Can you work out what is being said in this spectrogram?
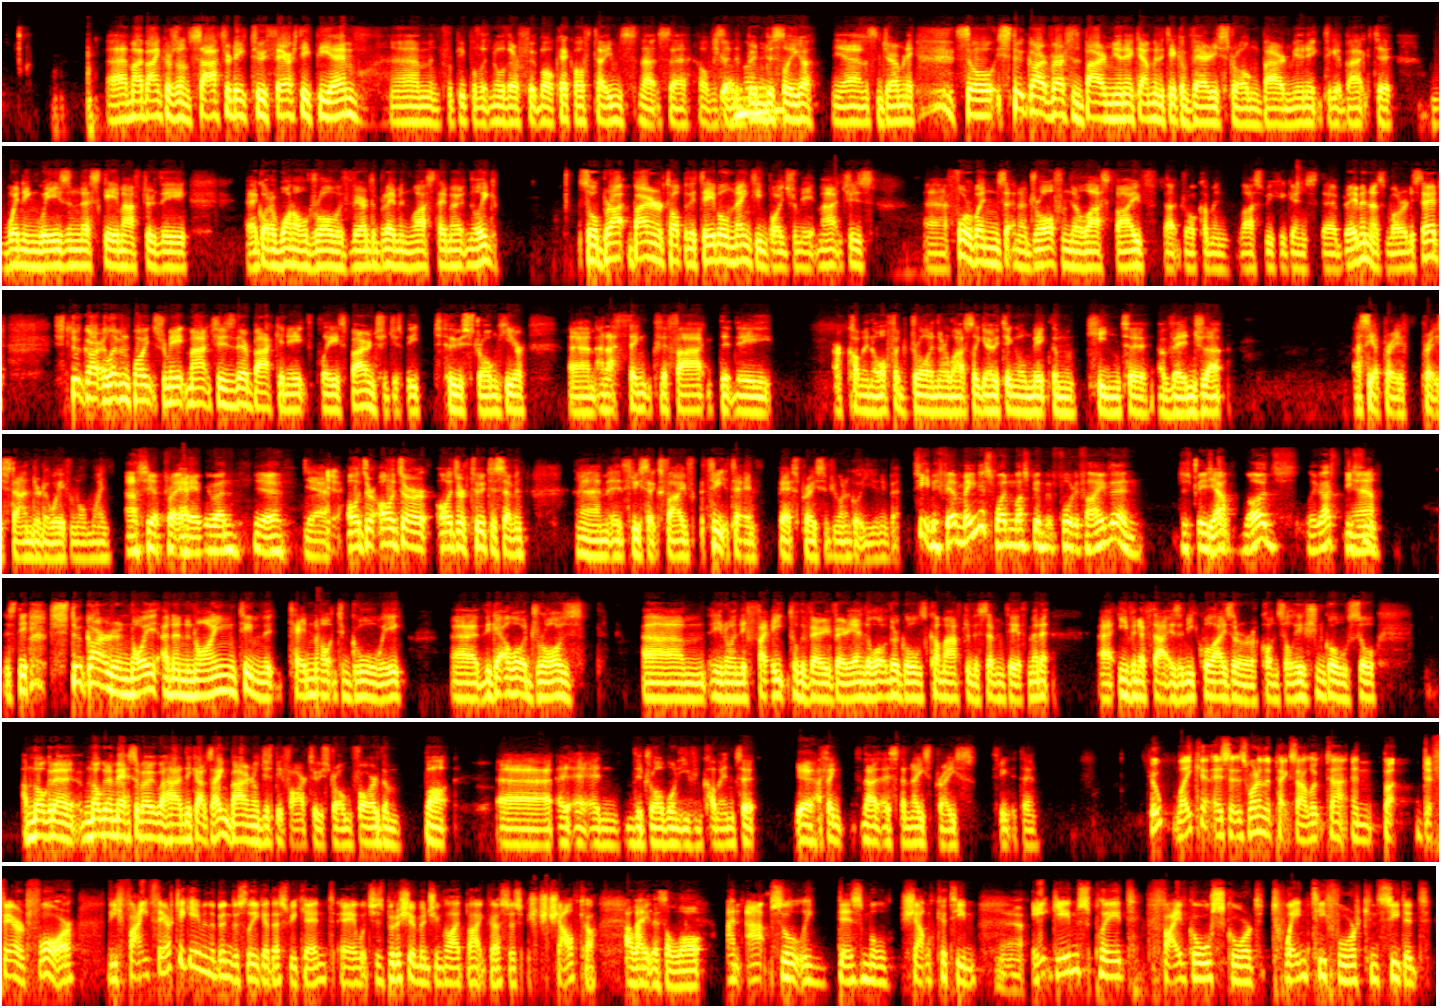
uh, my banker's on Saturday, two thirty PM. Um, and for people that know their football kickoff times, that's uh, obviously Germany. the Bundesliga. Yeah, that's in Germany. So Stuttgart versus Bayern Munich. I'm going to take a very strong Bayern Munich to get back to winning ways in this game after they uh, got a one-all draw with Werder Bremen last time out in the league. So Bra- Bayern are top of the table, 19 points from eight matches, uh, four wins and a draw from their last five. That draw coming last week against uh, Bremen, as I've already said. Stuttgart, 11 points from eight matches. They're back in eighth place. Bayern should just be too strong here. Um, and I think the fact that they are coming off a draw in their last league outing will make them keen to avenge that. I see a pretty pretty standard away from home win. I see a pretty Yeah. heavy one. Yeah. Yeah. Yeah. Odds are odds are odds are two to seven. Um, at three six five, three to ten, best price if you want to go to Unibet. See, to be fair, minus one must be about 45 then, just based Yeah. on odds. Like, that's decent. Yeah. It's the Stuttgart are annoy, an annoying team that tend not to go away. Uh, they get a lot of draws, um, you know, and they fight till the very, very end. A lot of their goals come after the 70th minute, uh, even if that is an equaliser or a consolation goal. So I'm not gonna, I'm not gonna mess about with handicaps. I think Bayern will just be far too strong for them, but uh, and, and the draw won't even come into it. Yeah. I think that it's a nice price, three to ten. Cool, like it. It's, it's one of the picks I looked at, and but deferred for the 5:30 game in the Bundesliga this weekend, uh, which is Borussia Mönchengladbach versus Schalke, I like I- this a lot. an absolutely dismal Schalke team. Yeah. Eight games played, five goals scored, 24 conceded,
